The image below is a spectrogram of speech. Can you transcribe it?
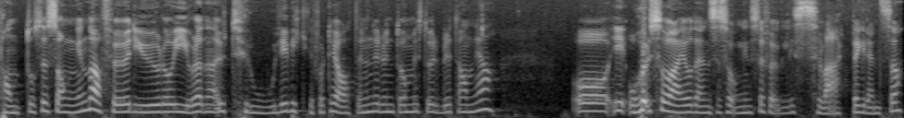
Panto-sesongen da, før jul og i jula den er utrolig viktig for teatrene rundt om i Storbritannia. Og i år så er jo den sesongen selvfølgelig svært begrensa.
